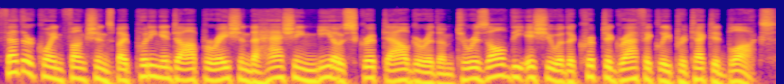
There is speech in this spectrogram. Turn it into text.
Feathercoin functions by putting into operation the hashing NeoScrypt algorithm to resolve the issue of the cryptographically protected blocks.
